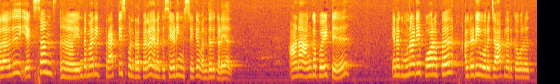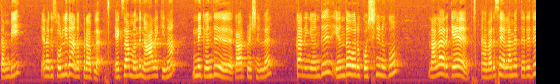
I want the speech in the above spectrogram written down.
அதாவது எக்ஸாம் இந்த மாதிரி ப்ராக்டிஸ் பண்ணுறப்பெல்லாம் எனக்கு ஷேடிங் மிஸ்டேக்கே வந்தது கிடையாது. ஆனால் அங்கே போயிட்டு எனக்கு முன்னாடியே போகிறப்ப ஆல்ரெடி ஒரு ஜாப்பில் இருக்க ஒரு தம்பி எனக்கு சொல்லி தான் அனுப்புகிறாப்புல எக்ஸாம் வந்து நாளைக்குனா இன்னைக்கு வந்து கார்ப்பரேஷனில் அக்கா நீங்கள் வந்து எந்த ஒரு கொஷினுக்கும் நல்லா இருக்கே. வரிசை எல்லாமே தெரியுது.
